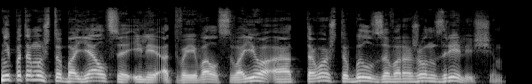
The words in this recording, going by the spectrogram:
Не потому, что боялся или отвоевал свое, а от того, что был заворожен зрелищем.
